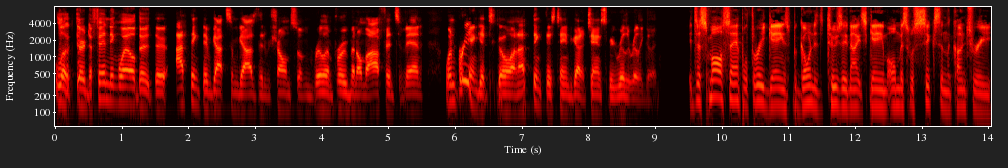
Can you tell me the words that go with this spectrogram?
look, they're defending well. They're, they're, I think they've got some guys that have shown some real improvement on the offensive end. When Breein gets going, I think this team's got a chance to be really, really good. It's a small sample, three games, but going into Tuesday night's game, Ole Miss was sixth in the country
